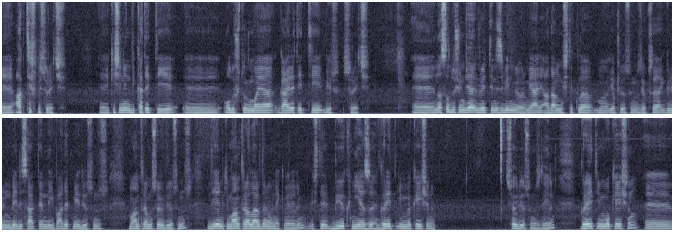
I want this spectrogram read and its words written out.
e, aktif bir süreç. E, kişinin dikkat ettiği, e, oluşturmaya gayret ettiği bir süreç. E, nasıl düşünce ürettiğinizi bilmiyorum. Yani adanmışlıkla mı yapıyorsunuz yoksa günün belli saatlerinde ibadet mi ediyorsunuz? Mantra mı söylüyorsunuz? Diyelim ki mantralardan örnek verelim. İşte büyük niyazı, Great Invocation'ı söylüyorsunuz diyelim. Great Invocation e,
